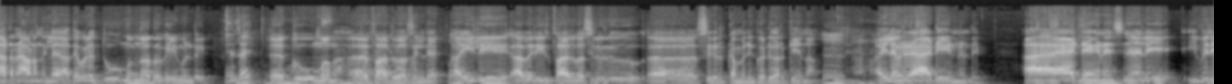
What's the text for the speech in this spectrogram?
നടനാവണമെന്നില്ല. അതേപോലെ ധൂമം എന്ന് പറഞ്ഞ ഫിലിം ഉണ്ട് ധൂമം ഫാദർ ഫഹദ് അതിൽ അതിൽ അവർ ഫാദർ ഫാസിൽ ഒരു സിഗരറ്റ് കമ്പനിക്ക് വേണ്ടി വർക്ക് ചെയ്യുന്ന. അതിൽ അവർ ആഡ് ചെയ്യുന്നുണ്ട്. ആ ആഡ് എങ്ങനെയാ വെച്ചാൽ ഇവർ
